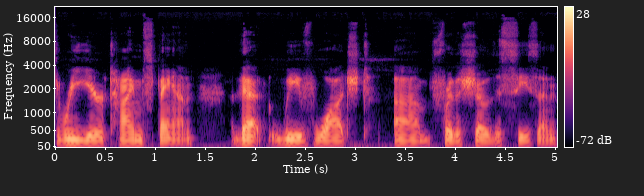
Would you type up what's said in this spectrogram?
three year time span that we've watched um, for the show this season.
